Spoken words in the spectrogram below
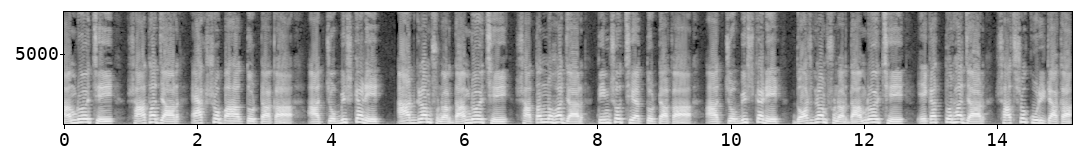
দাম রয়েছে সাত হাজার একশো বাহাত্তর টাকা। আজ চব্বিশ ক্যারেট আট গ্রাম সোনার দাম রয়েছে সাতান্ন হাজার তিনশো ছিয়াত্তর টাকা। আর চব্বিশ ক্যারেট দশ গ্রাম সোনার দাম রয়েছে একাত্তর হাজার সাতশো কুড়ি টাকা।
